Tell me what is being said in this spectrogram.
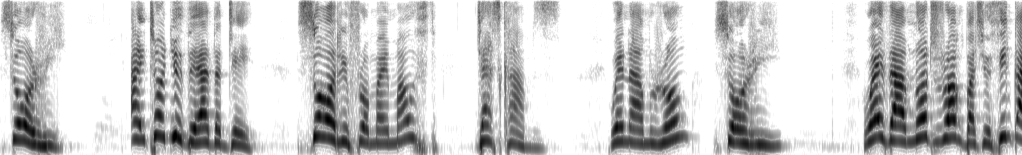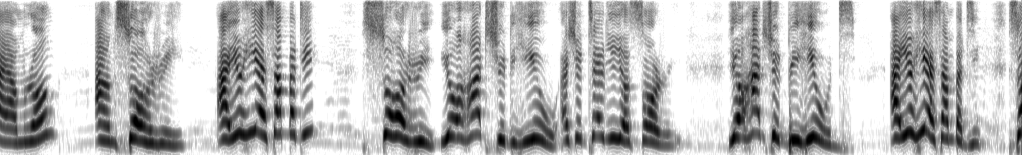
Sorry. I told you the other day, sorry from my mouth just comes. When I'm wrong, sorry. Whether I'm not wrong, but you think I am wrong, I'm sorry. Are you here, somebody? Sorry. Your heart should heal. I should tell you you're sorry. Your heart should be healed. Are you here, somebody? So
